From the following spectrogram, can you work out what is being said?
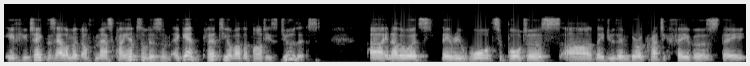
if you take this element of mass clientelism, again, plenty of other parties do this. Uh, in other words, they reward supporters, uh, they do them bureaucratic favors, they,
